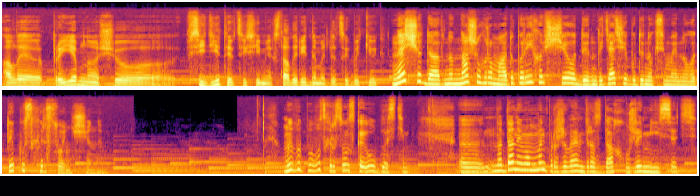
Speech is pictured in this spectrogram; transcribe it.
але приємно, що всі діти в цих сім'ях стали рідними для цих батьків. Нещодавно в нашу громаду переїхав ще один дитячий будинок сімейного типу з Херсонщини. Ми ВПО з Херсонської області. Е, На даний момент проживаємо в Дроздах уже місяць.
